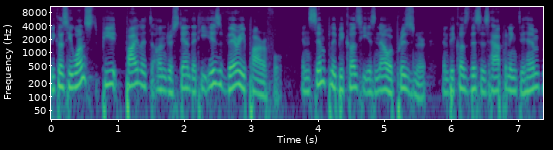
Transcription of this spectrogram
Because he wants Pilate to understand that he is very powerful. And simply because he is now a prisoner and because this is happening to him,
